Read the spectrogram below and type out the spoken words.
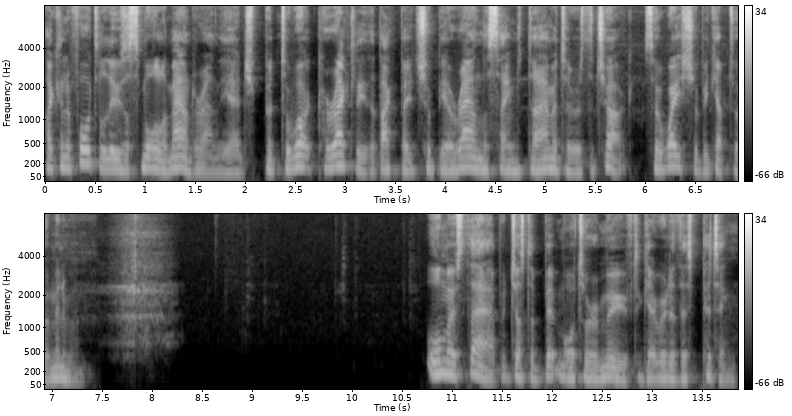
I can afford to lose a small amount around the edge, but to work correctly the backplate should be around the same diameter as the chuck, so waste should be kept to a minimum. Almost there, but just a bit more to remove to get rid of this pitting.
